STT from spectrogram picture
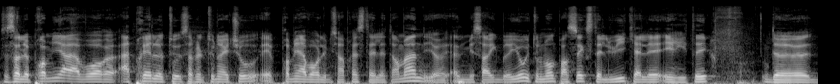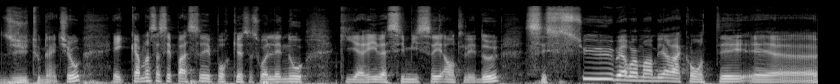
C'est ça, le premier à avoir, euh, après le, ça s'appelle Tonight Show, et le premier à avoir l'émission après c'était Letterman, il a animé ça avec brio, et tout le monde pensait que c'était lui qui allait hériter de, du Tonight Show. Et comment ça s'est passé pour que ce soit Leno qui arrive à s'immiscer entre les deux, c'est superbement bien raconté, et, euh,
